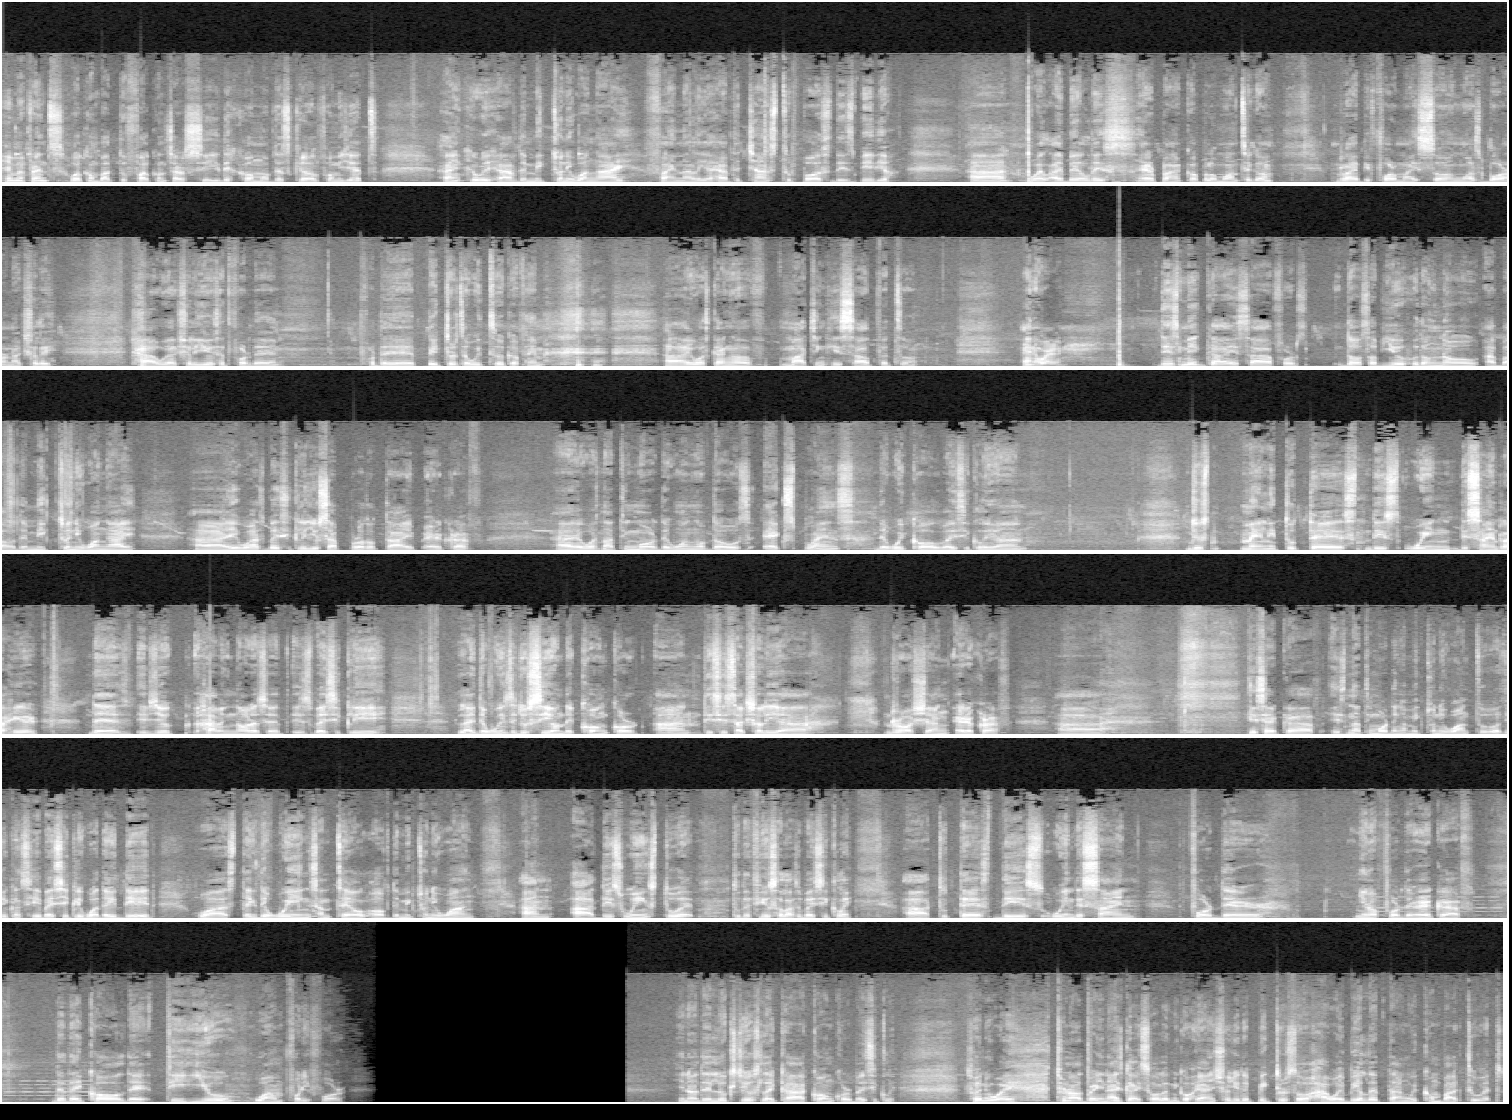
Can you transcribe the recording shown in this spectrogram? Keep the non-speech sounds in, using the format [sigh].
Hey my friends, welcome back to Falcons RC, the home of the scale foamy jets. And here we have the MiG-21I. Finally I have the chance to post this video. Uh, well, I built this airplane a couple of months ago, right before my son was born actually. Uh, we actually used it for the for the pictures that we took of him. [laughs] uh, it was kind of matching his outfit, so anyway, this MiG guys, uh, for those of you who don't know about the MiG-21I, uh, it was basically just a prototype aircraft. Uh, it was nothing more than one of those X-planes that we call basically um, just mainly to test this wing design right here. The, if you haven't noticed it, it's basically like the wings that you see on the Concorde and this is actually a Russian aircraft. Uh, this aircraft is nothing more than a MiG-21 too. As you can see, basically what they did was take the wings and tail of the MiG-21 and add these wings to it, to the fuselage basically, uh, to test this wing design for their, you know, for their aircraft that they call the Tu-144. You know, they look just like a Concorde basically so anyway turned out very nice guys so let me go ahead and show you the pictures of how I build it and we come back to it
